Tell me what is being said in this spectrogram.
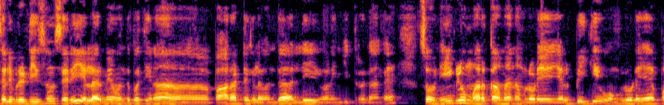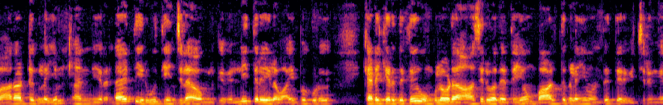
செலிப்ரிட்டிஸும் சரி எல்லாருமே வந்து பார்த்திங்கன்னா பாராட்டுகளை வந்து அள்ளி வழங்கிட்டு இருக்காங்க. ஸோ நீங்களும் மறக்காமல் நம்மளுடைய எல்பிக்கு உங்களுடைய பாராட்டுகளையும் அண்ட் ரெண்டாயிரத்தி இருபத்தி அஞ்சில் அவங்களுக்கு வெள்ளித்திரையில் வாய்ப்பு கொடு கிடைக்கிறதுக்கு உங்களோட ஆசீர்வாதத்தையும் வாழ்த்துக்களையும் வந்து தெரிவிச்சிருங்க.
